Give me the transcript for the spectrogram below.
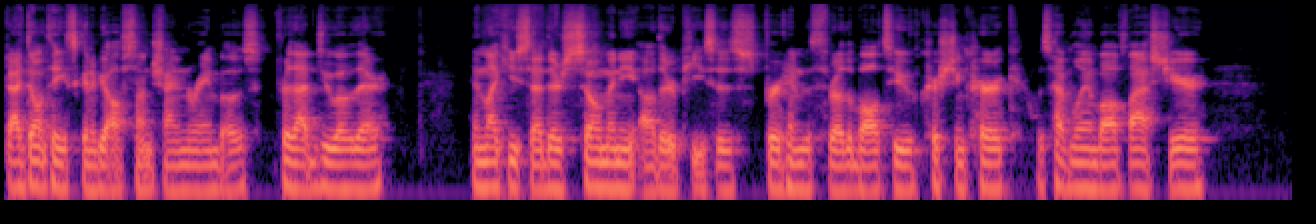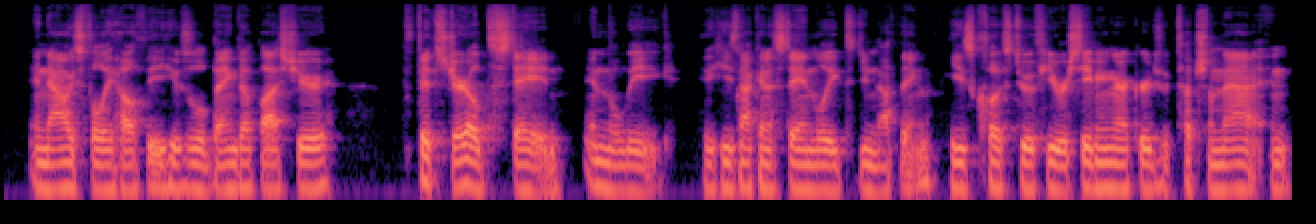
But I don't think it's going to be all sunshine and rainbows for that duo there. And like you said, there's so many other pieces for him to throw the ball to. Christian Kirk was heavily involved last year, and now he's fully healthy. He was a little banged up last year. Fitzgerald stayed in the league. He's not going to stay in the league to do nothing. He's close to a few receiving records. We've touched on that. And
